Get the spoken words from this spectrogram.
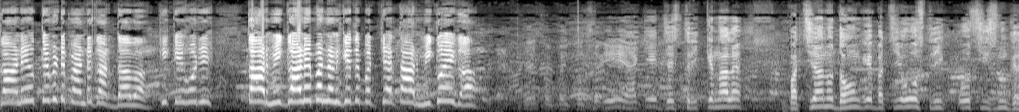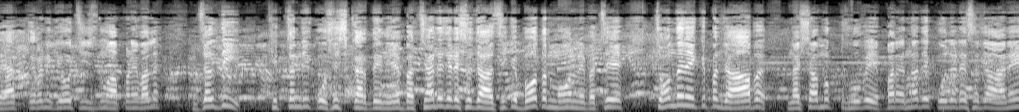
ਗਾਣੇ ਉੱਤੇ ਵੀ ਡਿਪੈਂਡ ਕਰਦਾ ਵਾ ਕਿ ਕਿਹੋ ਜਿਹੇ ਧਾਰਮਿਕ ਗਾਣੇ ਬਣਨਗੇ ਤੇ ਬੱਚਾ ਧਾਰਮਿਕ ਹੋਏਗਾ। ਸੋ ਇਹ ਹੈ ਕਿ ਜਿਸ ਤਰੀਕੇ ਨਾਲ ਬੱਚਿਆਂ ਨੂੰ ਦਵੋਗੇ ਬੱਚੇ ਉਸ ਤਰੀਕ, ਉਸ ਚੀਜ਼ ਨੂੰ ਗ੍ਰੈਬ ਕਰਨਗੇ, ਉਹ ਚੀਜ਼ ਨੂੰ ਆਪਣੇ ਵੱਲ ਜਲਦੀ ਖਿੱਚਣ ਦੀ ਕੋਸ਼ਿਸ਼ ਕਰਦੇ ਨੇ। ਬੱਚਿਆਂ ਦੇ ਜਿਹੜੇ ਸੁਝਾਅ ਸੀ ਕਿ ਬਹੁਤ ਅਨਮੋਲ ਨੇ ਬੱਚੇ। ਚਾਹੁੰਦੇ ਨੇ ਕਿ ਪੰਜਾਬ ਨਸ਼ਾ ਮੁਕਤ ਹੋਵੇ, ਪਰ ਇਹਨਾਂ ਦੇ ਕੋਲ ਜਿਹੜੇ ਸੁਝਾਅ ਨੇ,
